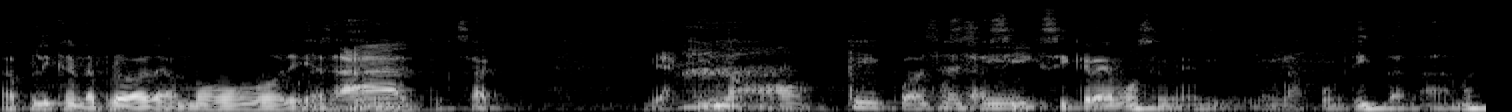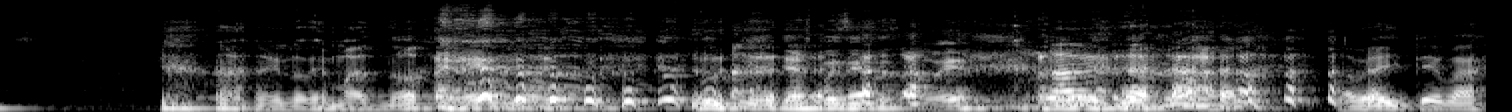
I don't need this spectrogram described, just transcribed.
aplican la prueba de amor. Y Exacto, exacto. Y aquí no. qué O cosa sea, sí. sí, sí creemos en, el, en la puntita nada más. en lo demás no. Ya después dices, a ver. A ver, A ver, ahí te va.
